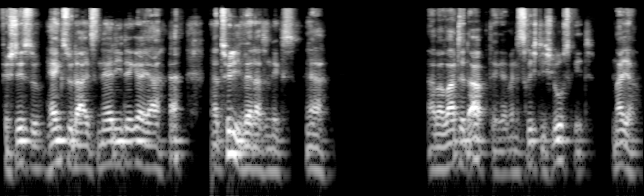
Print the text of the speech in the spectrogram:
Verstehst du? Hängst du da als Nerdy, Digga? Ja, natürlich wäre das nix. Ja. Aber wartet ab, Digga, wenn es richtig losgeht. Naja.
